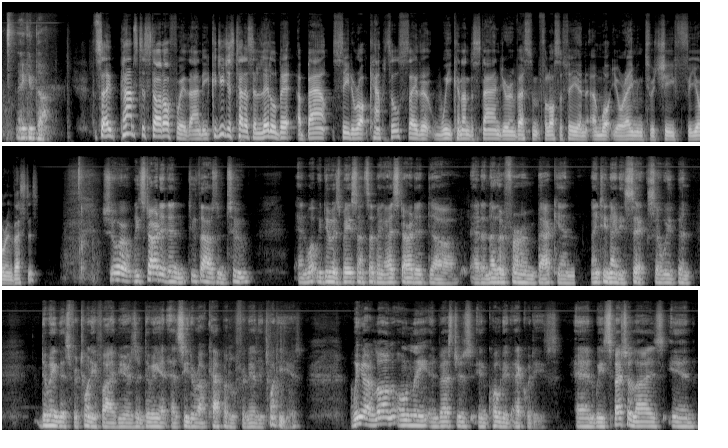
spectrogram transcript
Thank you, Tom. So, perhaps to start off with, Andy, could you just tell us a little bit about Cedar Rock Capital so that we can understand your investment philosophy and, and what you're aiming to achieve for your investors? Sure. We started in 2002 and what we do is based on something I started uh, at another firm back in 1996. So we've been doing this for 25 years and doing it at Cedar Rock Capital for nearly 20 years. We are long only investors in quoted equities, and we specialize in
